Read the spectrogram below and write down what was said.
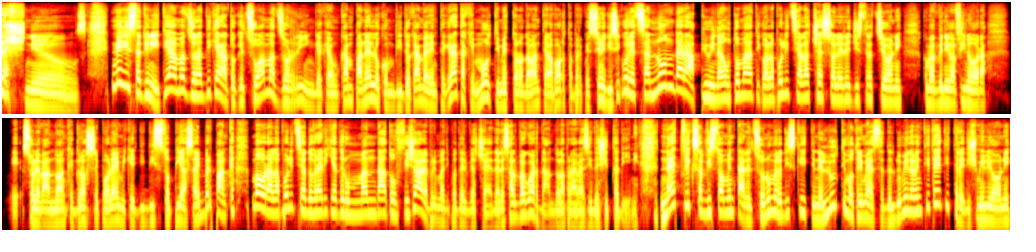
Flash News. Negli Stati Uniti Amazon ha dichiarato che il suo Amazon Ring, che è un campanello con videocamera integrata che molti mettono davanti alla porta per questioni di sicurezza, non darà più in automatico alla polizia l'accesso alle registrazioni, come avveniva finora, e sollevando anche grosse polemiche di distopia cyberpunk, ma ora la polizia dovrà richiedere un mandato ufficiale prima di potervi accedere, salvaguardando la privacy dei cittadini. Netflix ha visto aumentare il suo numero di iscritti nell'ultimo trimestre del 2023 di 13 milioni,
